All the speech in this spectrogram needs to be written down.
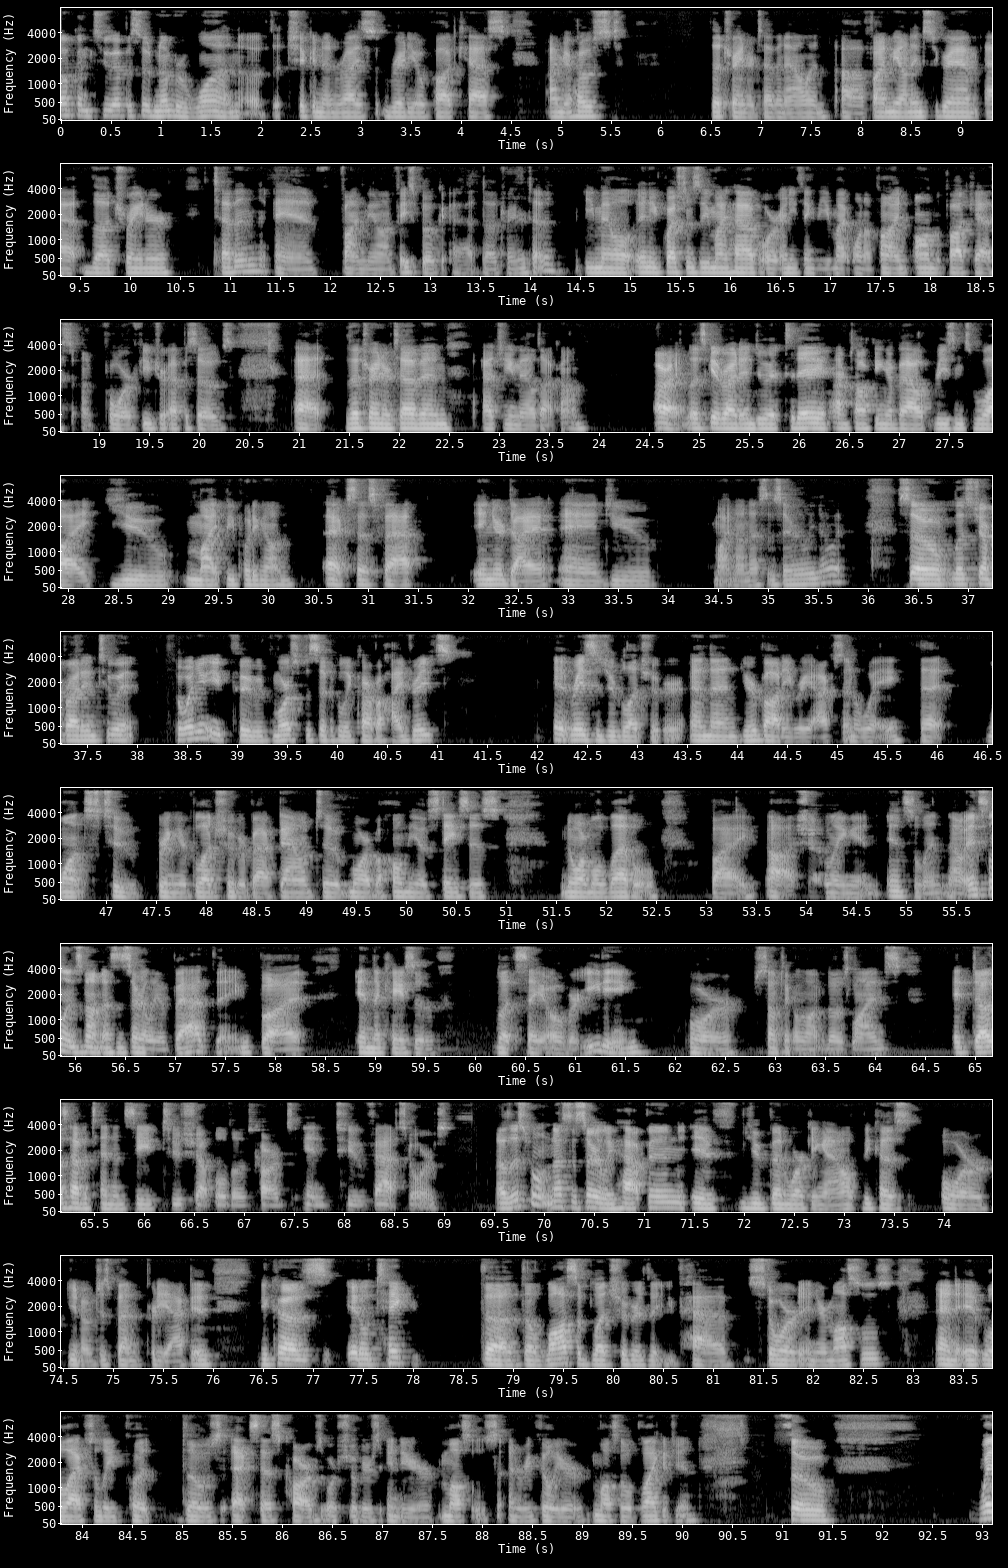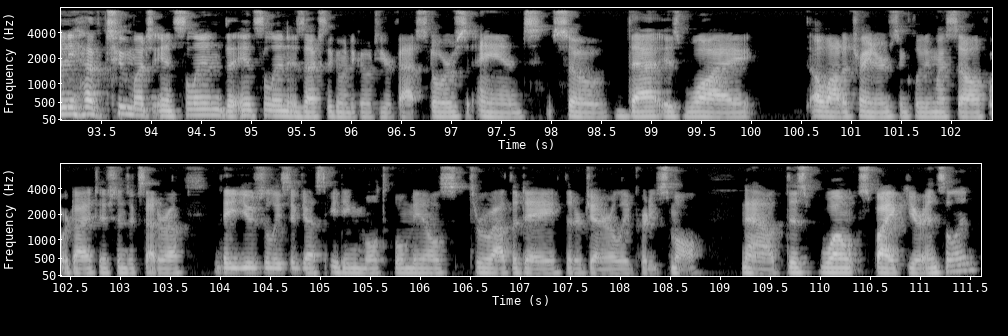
welcome to episode number one of the Chicken and Rice Radio Podcast. I'm your host, the trainer Tevin Allen. Uh, find me on Instagram at the trainer Tevin and find me on Facebook at the trainer Tevin. Email any questions that you might have or anything that you might want to find on the podcast for future episodes at the trainer Tevin at gmail.com. All right, let's get right into it. Today, I'm talking about reasons why you might be putting on excess fat in your diet and you might not necessarily know it. So, let's jump right into it. So, when you eat food, more specifically carbohydrates, it raises your blood sugar, and then your body reacts in a way that wants to bring your blood sugar back down to more of a homeostasis normal level by uh, shuttling in insulin. Now, insulin's not necessarily a bad thing, but in the case of, let's say, overeating or something along those lines, it does have a tendency to shuffle those carbs into fat stores. Now, this won't necessarily happen if you've been working out because, or, you know, just been pretty active because it'll take the the loss of blood sugar that you've had stored in your muscles, and it will actually put those excess carbs or sugars into your muscles and refill your muscle glycogen. So when you have too much insulin, the insulin is actually going to go to your fat stores, and so that is why a lot of trainers, including myself or dietitians, etc., they usually suggest eating multiple meals throughout the day that are generally pretty small. Now, this won't spike your insulin,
